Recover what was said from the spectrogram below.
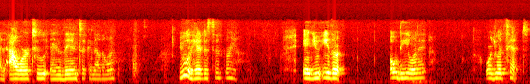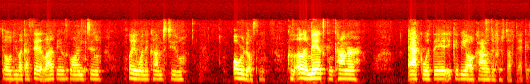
an hour or two and then took another one. You would have just took three. And you either OD on it or you attempt to OD. Like I said, a lot of things going to play when it comes to overdosing. Because other meds can counter act with it. It could be all kinds of different stuff that could,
